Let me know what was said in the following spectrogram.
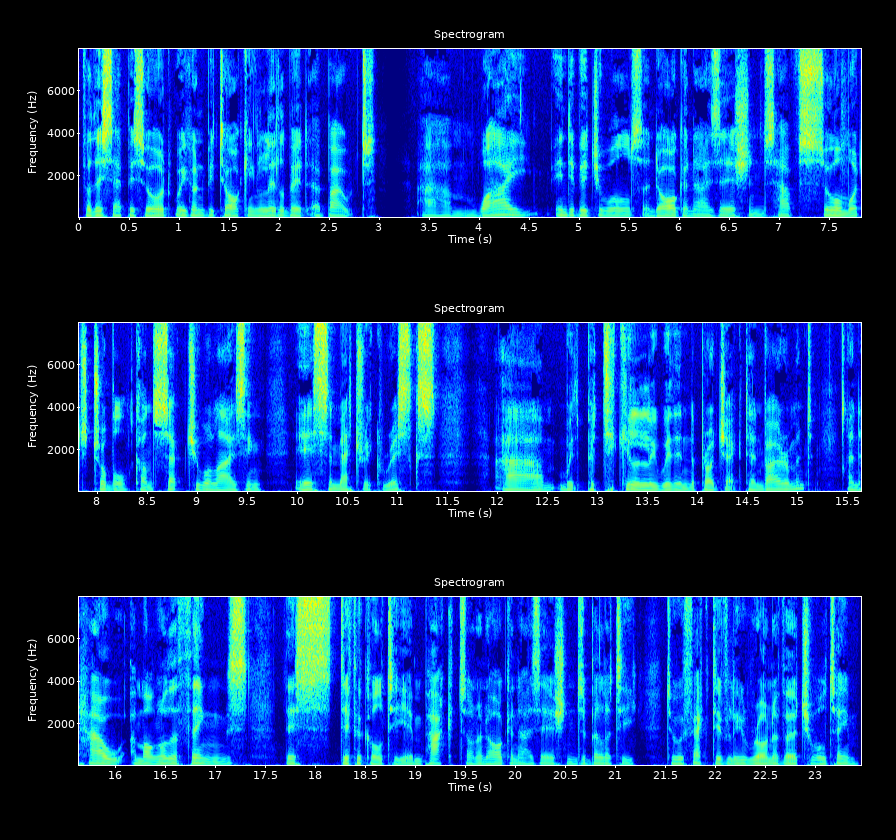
for this episode, we're going to be talking a little bit about um, why individuals and organizations have so much trouble conceptualizing asymmetric risks, um, with particularly within the project environment, and how, among other things, this difficulty impacts on an organization's ability to effectively run a virtual team.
